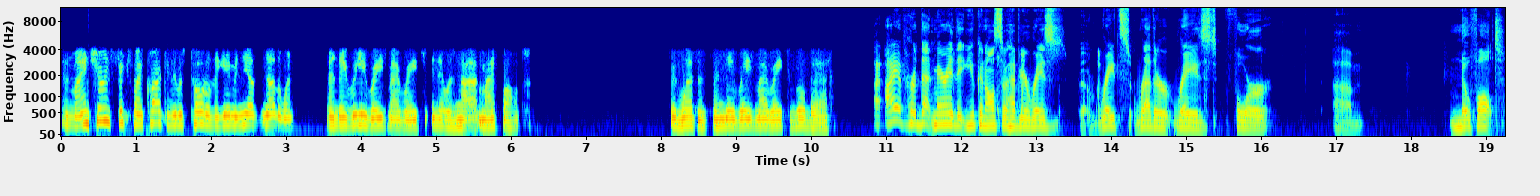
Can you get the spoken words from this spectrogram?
and my insurance fixed my car because it was total. They gave me another one, and they really raised my rates, and it was not my fault. It wasn't. Then they raised my rates real bad. I I have heard that, Mary, that you can also have your raised uh, rates rather raised for um, no fault.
